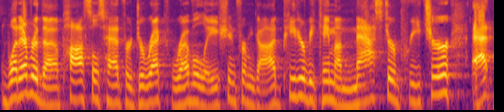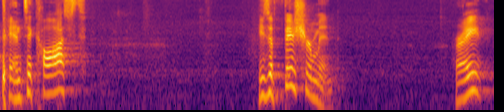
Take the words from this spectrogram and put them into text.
whatever the apostles had for direct revelation from God. Peter became a master preacher at Pentecost. He's a fisherman, right?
